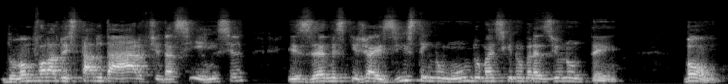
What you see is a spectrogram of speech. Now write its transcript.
Do, vamos falar do estado da arte, da ciência, exames que já existem no mundo, mas que no Brasil não tem. Bom,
